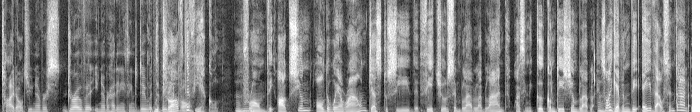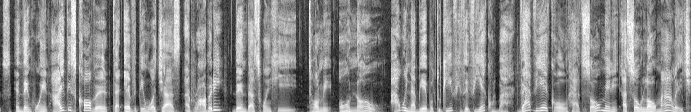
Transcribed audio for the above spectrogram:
titled. You never s- drove it. You never had anything to do with we the vehicle drove the vehicle mm-hmm. from the auction all the way around just to see the features and blah blah blah and that was in a good condition blah blah mm-hmm. so i mm-hmm. gave him the $8000 and then when i discovered that everything was just a robbery then that's when he told me oh no I will not be able to give you the vehicle back. That vehicle had so many, uh, so low mileage.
